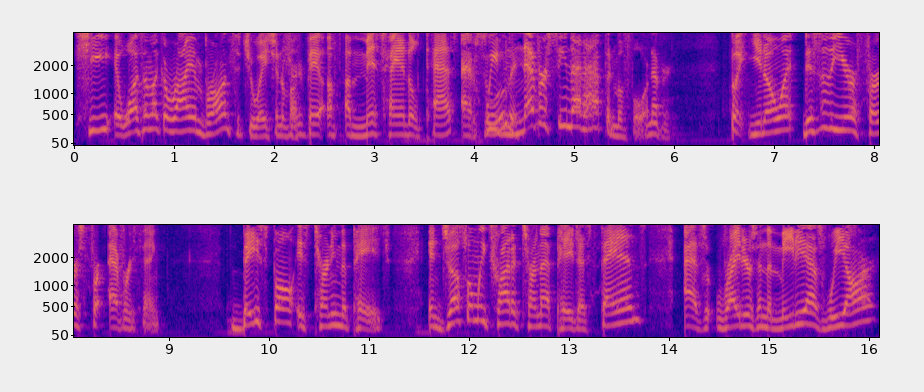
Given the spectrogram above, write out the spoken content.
He it wasn't like a Ryan Braun situation of, a, fail, of a mishandled test. Absolutely. We've never seen that happen before. Never. But you know what? This is a year of first for everything. Baseball is turning the page. And just when we try to turn that page as fans, as writers in the media as we are,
